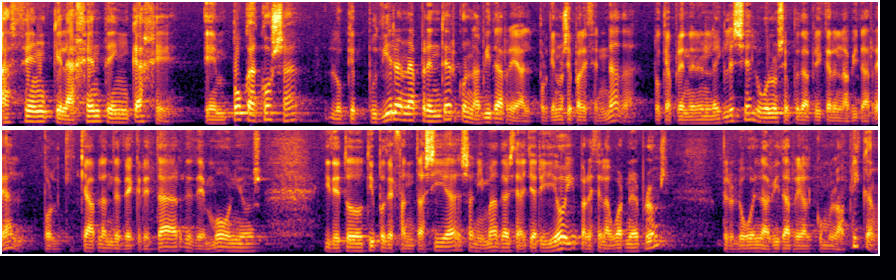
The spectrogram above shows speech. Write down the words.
hacen que la gente encaje en poca cosa lo que pudieran aprender con la vida real, porque no se parecen nada. Lo que aprenden en la iglesia luego no se puede aplicar en la vida real, porque hablan de decretar, de demonios y de todo tipo de fantasías animadas de ayer y hoy, parece la Warner Bros., pero luego en la vida real cómo lo aplican.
